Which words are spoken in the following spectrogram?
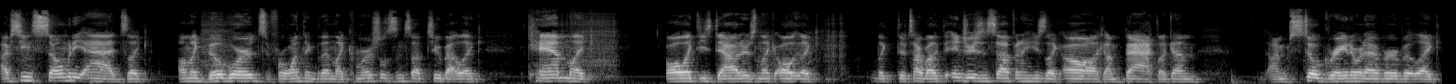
I've seen so many ads like on like billboards for one thing, but then like commercials and stuff too about like Cam like all like these doubters and like all like like they're talking about like the injuries and stuff and he's like, "Oh, like I'm back, like I'm I'm still great or whatever," but like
